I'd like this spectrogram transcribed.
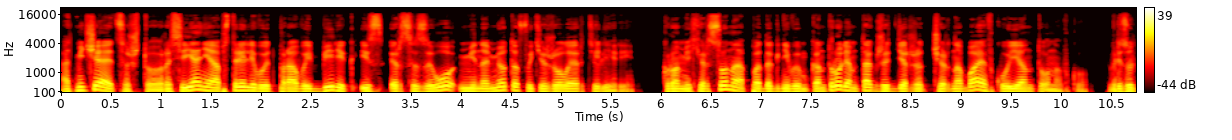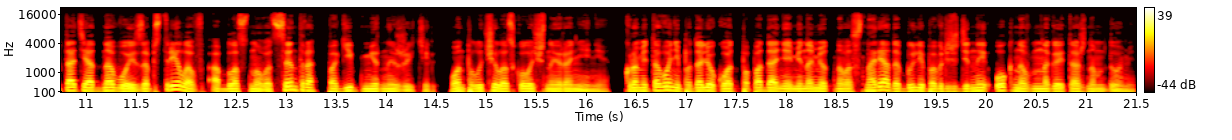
Отмечается, что россияне обстреливают правый берег из РСЗО, минометов и тяжелой артиллерии. Кроме Херсона, под огневым контролем также держат Чернобаевку и Антоновку. В результате одного из обстрелов областного центра погиб мирный житель. Он получил осколочные ранения. Кроме того, неподалеку от попадания минометного снаряда были повреждены окна в многоэтажном доме.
